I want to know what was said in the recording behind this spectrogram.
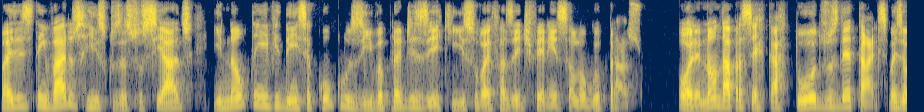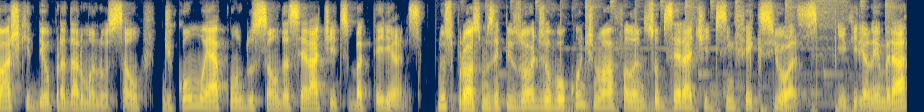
Mas existem vários riscos associados e não tem evidência conclusiva para dizer que isso vai fazer diferença a longo prazo. Olha, não dá para cercar todos os detalhes, mas eu acho que deu para dar uma noção de como é a condução das ceratites bacterianas. Nos próximos episódios eu vou continuar falando sobre ceratites infecciosas. E eu queria lembrar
